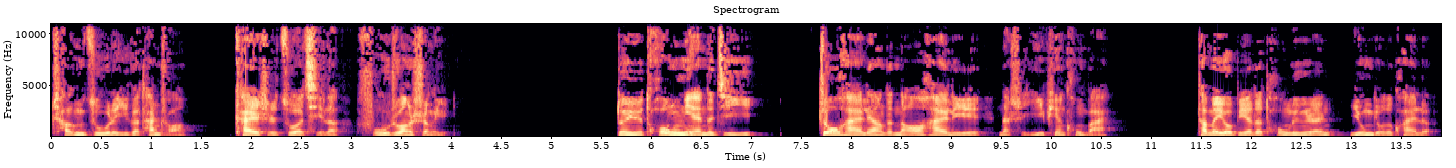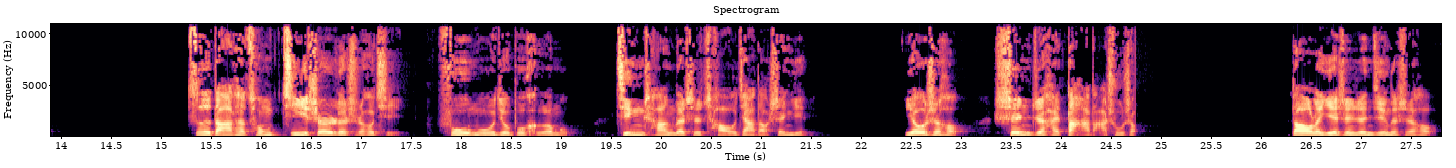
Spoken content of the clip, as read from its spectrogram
承租了一个摊床，开始做起了服装生意。对于童年的记忆，周海亮的脑海里那是一片空白，他没有别的同龄人拥有的快乐。自打他从记事的时候起，父母就不和睦，经常的是吵架到深夜。有时候甚至还大打出手。到了夜深人静的时候，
